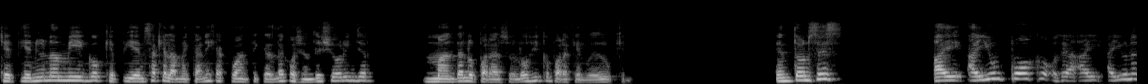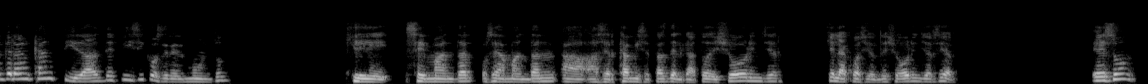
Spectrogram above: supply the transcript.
que tiene un amigo que piensa que la mecánica cuántica es la ecuación de Schrödinger, mándalo para el zoológico para que lo eduquen. Entonces, hay, hay un poco, o sea, hay, hay una gran cantidad de físicos en el mundo que se mandan, o sea, mandan a, hacer camisetas del gato de Schrödinger, que la ecuación de Schrödinger, ¿cierto? Eso,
